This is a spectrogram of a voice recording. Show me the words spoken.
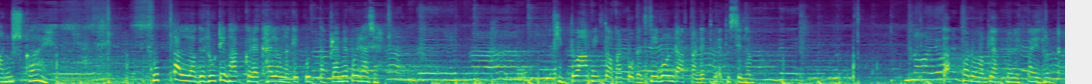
মানুষ কয়? কুত্তার লগে রুটি ভাগ করে খাইলো নাকি কুত্তা প্রেমে পড়া যায়। কিন্তু আমি তো আমার পুরো জীবনটা আপনাদের দিয়ে দিয়েছিলাম তারপরও আমি আপনাদের পাইলাম না।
